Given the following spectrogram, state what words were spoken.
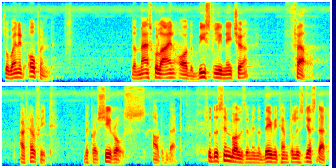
So when it opened, the masculine or the beastly nature fell at her feet because she rose out of that. So the symbolism in the Devi temple is just that.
